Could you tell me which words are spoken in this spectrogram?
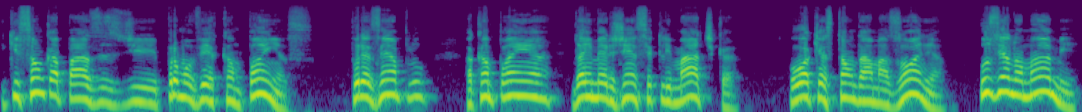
e que são capazes de promover campanhas, por exemplo, a campanha da emergência climática ou a questão da Amazônia, os Yanomami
